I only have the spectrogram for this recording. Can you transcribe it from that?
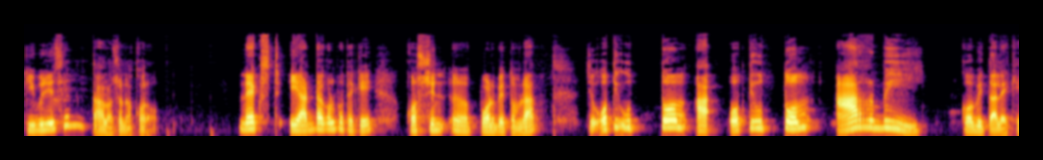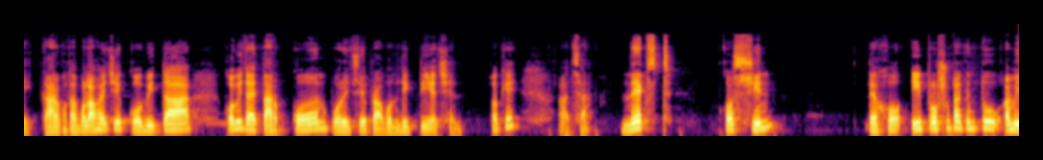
কি বুঝেছেন তা আলোচনা করো। নেক্সট এই আড্ডা গল্প থেকে কোশ্চিন পড়বে তোমরা যে অতি উত্তম অতি উত্তম আরবি কবিতা লেখে। কার কথা বলা হয়েছে? কবিতা, কবিতায় তার কোন পরিচয় প্রাবন্ধিক দিয়েছেন ওকে আচ্ছা নেক্সট কোশ্চিন দেখো, এই প্রশ্নটা কিন্তু আমি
